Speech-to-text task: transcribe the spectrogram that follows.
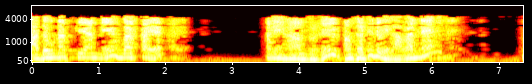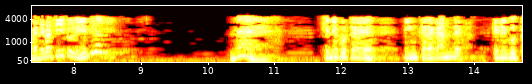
අද වුණත් කියන්නේ හුඟක් අය අනේ හාමුදුරනේ පන්සලට එන වෙලාවක් නැහැ. වැඩ කටයුතු ලියවිලා නෑ. කෙනෙකුට පින් කරගන්න කෙනෙකුට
